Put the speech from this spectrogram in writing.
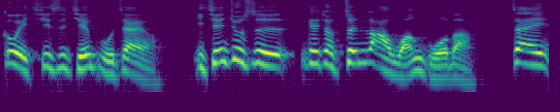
各位，其实柬埔寨哦，以前就是应该叫真腊王国吧，在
